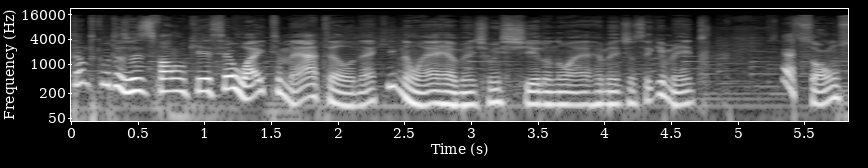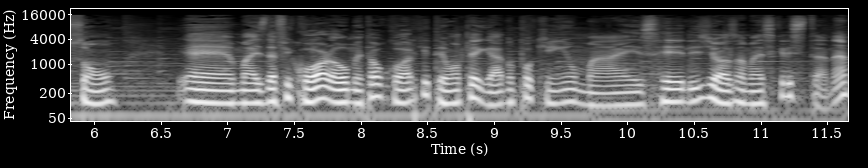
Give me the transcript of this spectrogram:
Tanto que muitas vezes falam que esse é White Metal, né? Que não é realmente um estilo, não é realmente um segmento. É só um som é, mais deathcore ou metalcore que tem uma pegada um pouquinho mais religiosa, mais cristã, né?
